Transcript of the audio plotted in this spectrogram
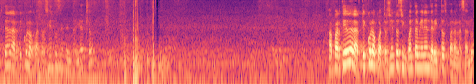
está en el artículo 478. A partir del artículo 450 vienen delitos para la salud.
